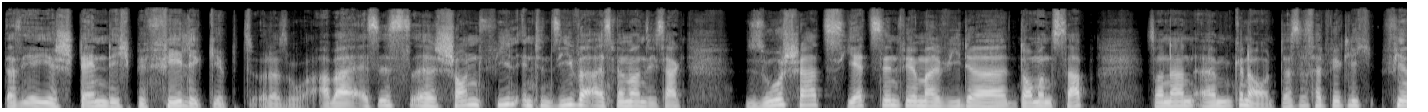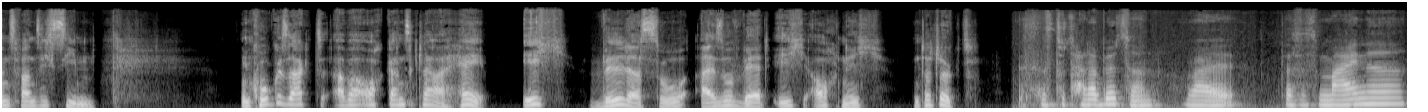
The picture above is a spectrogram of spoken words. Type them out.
dass ihr ihr ständig Befehle gibt oder so, aber es ist äh, schon viel intensiver, als wenn man sich sagt, so Schatz, jetzt sind wir mal wieder Dom und Sub, sondern ähm, genau, das ist halt wirklich 24-7. Und Coco sagt aber auch ganz klar, hey, ich will das so, also werde ich auch nicht unterdrückt. Das ist totaler Blödsinn, weil das ist meine,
